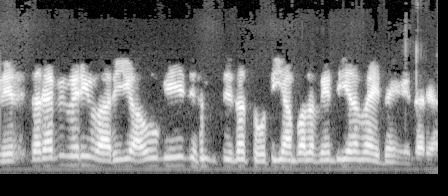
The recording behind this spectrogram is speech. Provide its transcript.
ਵੇਖਦਾ ਰਿਹਾ ਵੀ ਮੇਰੀ ਵਾਰੀ ਆਊਗੀ ਜਿ- ਜਿੱਦਾਂ ਤੋਤੀਆਂ ਵੱਲ ਵੇਂਦੀ ਆ ਮੈਂ ਇਦਾਂ ਹੀ ਵੇਖਦਾ ਰਿਹਾ।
